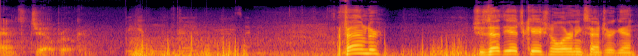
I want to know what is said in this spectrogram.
and it's jailbroken. I found her. She's at the Educational Learning Center again.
